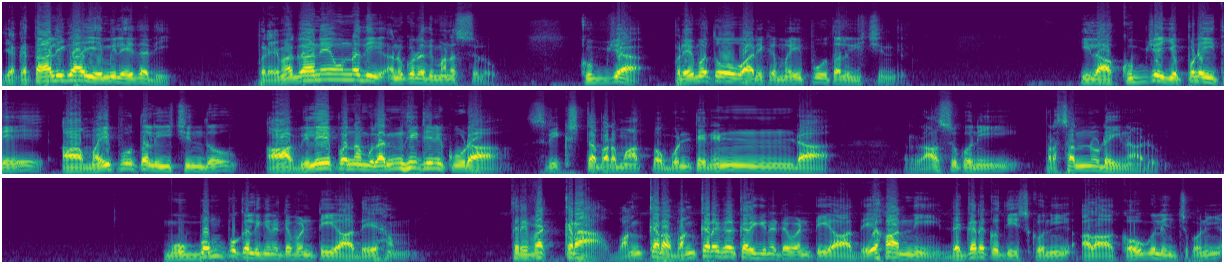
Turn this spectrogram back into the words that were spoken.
ఎగతాళిగా ఏమీ లేదది. ప్రేమగానే ఉన్నది అనుకున్నది మనస్సులో. కుబ్జ ప్రేమతో వారికి మైపూతలు ఇచ్చింది. ఇలా కుబ్జ ఎప్పుడైతే ఆ మైపూతలు ఇచ్చిందో ఆ విలేపనములన్నిటిని కూడా శ్రీకృష్ణ పరమాత్మ ఒంటి నిండా రాసుకొని ప్రసన్నుడైనాడు. మువ్వంపు కలిగినటువంటి ఆ దేహం త్రివక్ర వంకర వంకరగా కలిగినటువంటి ఆ దేహాన్ని దగ్గరకు తీసుకొని అలా కౌగులించుకొని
